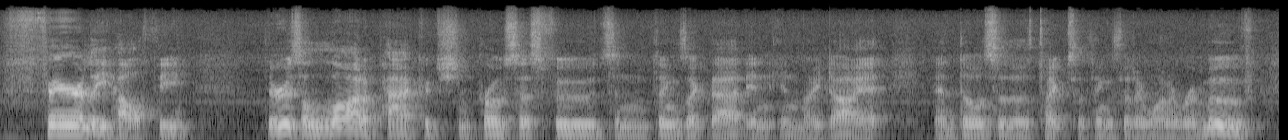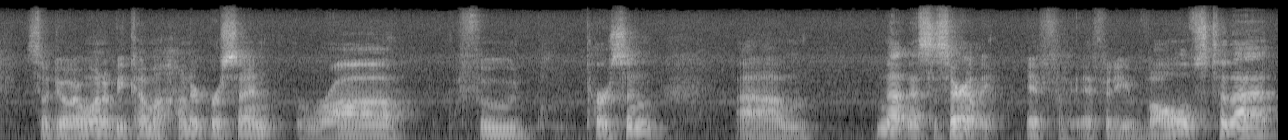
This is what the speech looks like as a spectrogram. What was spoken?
fairly healthy. There is a lot of packaged and processed foods and things like that in, in my diet and those are the types of things that I want to remove. So do I want to become a 100% raw food person? Um, not necessarily. If, if it evolves to that,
